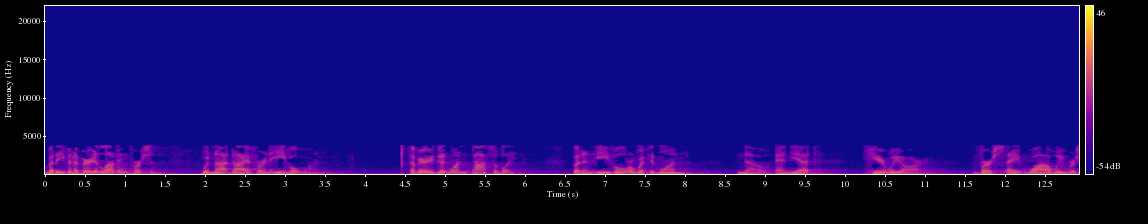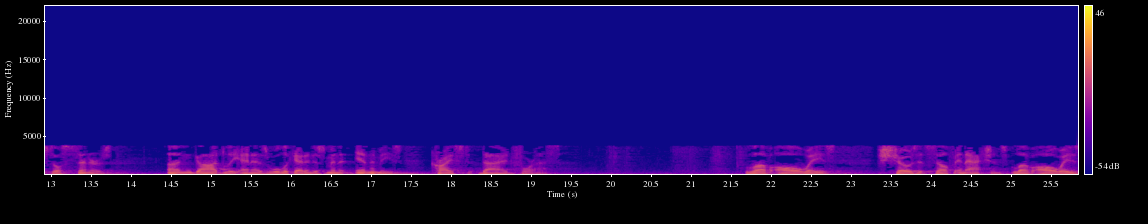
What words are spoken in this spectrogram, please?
But even a very loving person would not die for an evil one. A very good one, possibly. But an evil or wicked one, no. And yet, here we are. Verse 8 While we were still sinners, ungodly, and as we'll look at in just a minute, enemies, Christ died for us. Love always shows itself in actions. Love always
